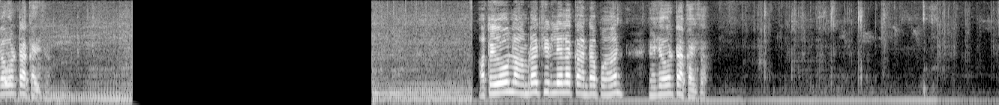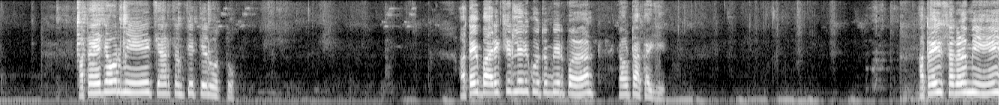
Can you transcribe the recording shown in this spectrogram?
यावर टाकायचं. आता यो लांबडा चिरलेला कांदा पण याच्यावर टाकायचा. आता याच्यावर मी चार चमचे तेल ओततो. आता ही बारीक चिरलेली कोथिंबीर पण यावर टाकायची. आता हे सगळं मी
